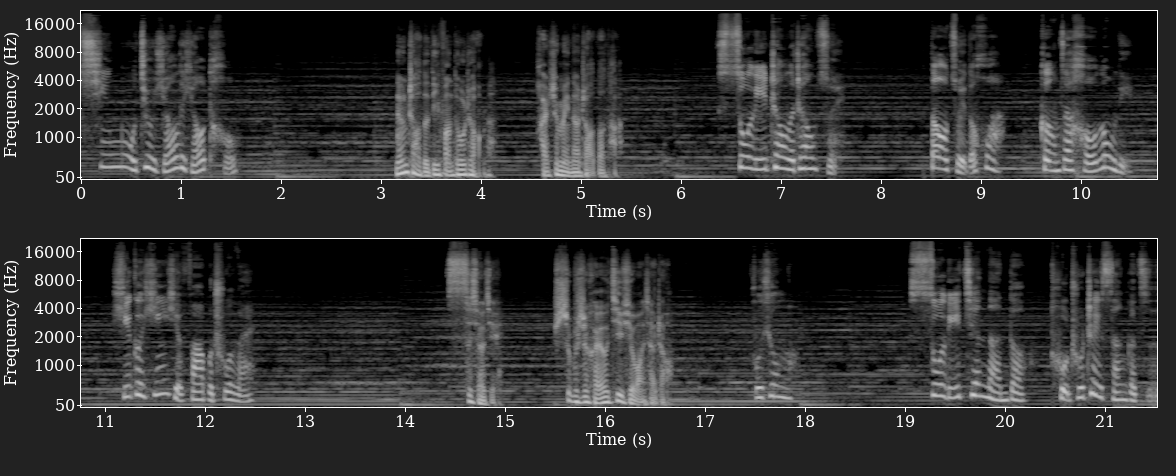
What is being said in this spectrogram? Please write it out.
青木就摇了摇头。能找的地方都找了，还是没能找到他。苏黎张了张嘴，到嘴的话哽在喉咙里，一个音也发不出来。四小姐，是不是还要继续往下找？不用了。苏黎艰难的吐出这三个字。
